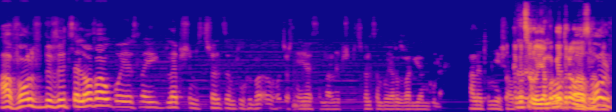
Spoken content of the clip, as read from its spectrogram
A Wolf by wycelował, bo jest najlepszym strzelcem tu chyba, chociaż nie, ja jestem najlepszym strzelcem, bo ja rozwaliłem gulę. Ale to mniejsza o to. Tego celu, ja mogę To- drona to zrobić. Wolf,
